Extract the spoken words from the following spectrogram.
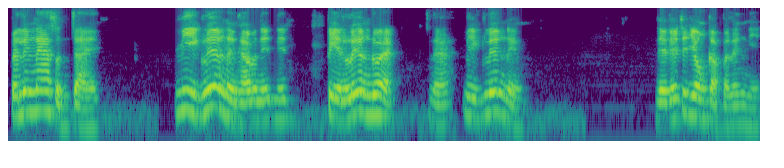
เป็นเรื่องน่าสนใจ มีอีกเรื่องหนึ่งครับวันนี้นิดเปลี่ยนเรื่องด้วยนะมีอีกเรื่องหนึ่ง เดี๋ยวเดี๋ยวจะโยงกลับมาเรื่องนี้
